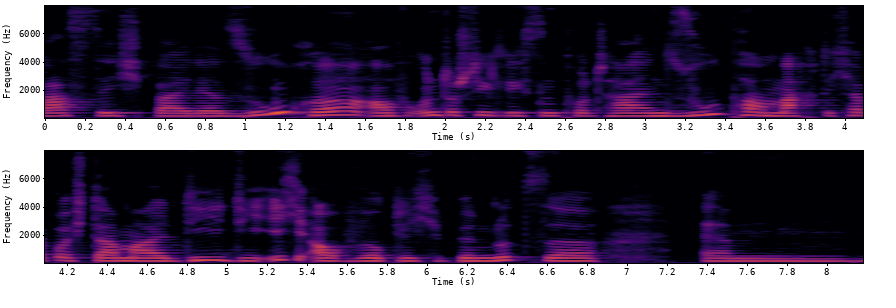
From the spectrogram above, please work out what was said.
was sich bei der Suche auf unterschiedlichsten Portalen super macht. Ich habe euch da mal die, die ich auch wirklich benutze, ähm,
